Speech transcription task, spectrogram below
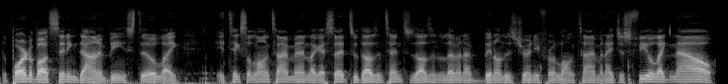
The part about sitting down and being still, like, it takes a long time, man. Like I said, 2010, 2011, I've been on this journey for a long time. And I just feel like now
